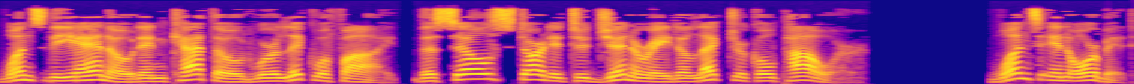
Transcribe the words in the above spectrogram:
Once the anode and cathode were liquefied, the cells started to generate electrical power. Once in orbit,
